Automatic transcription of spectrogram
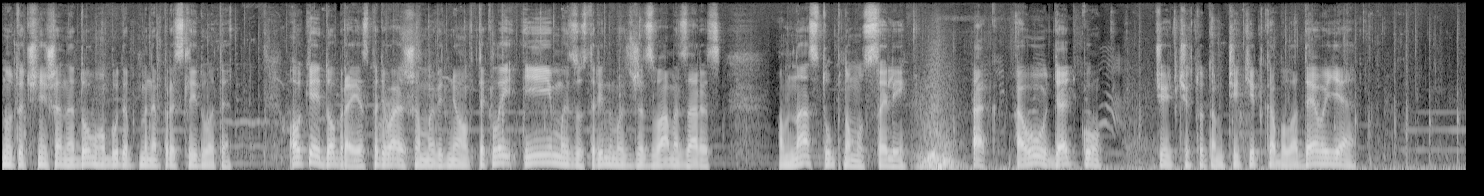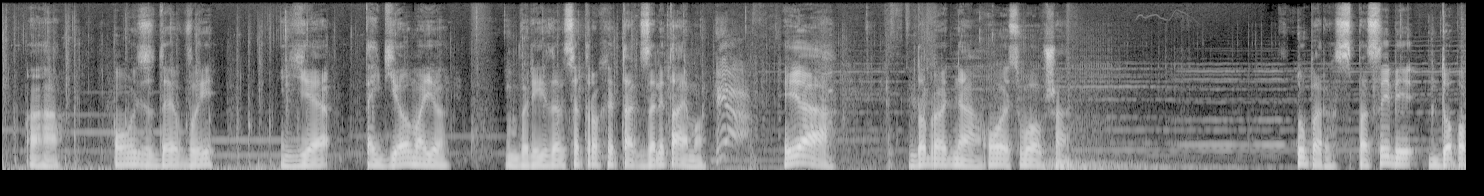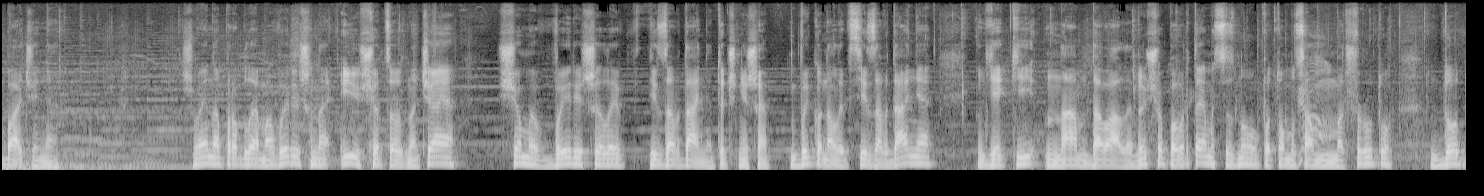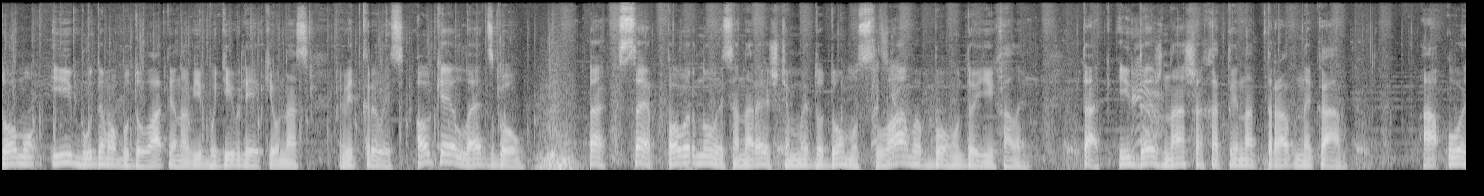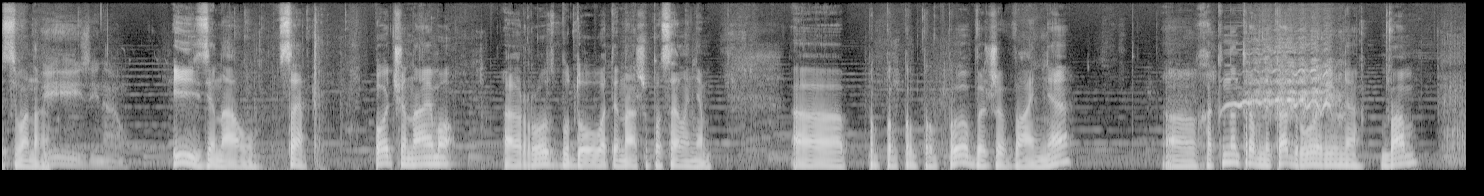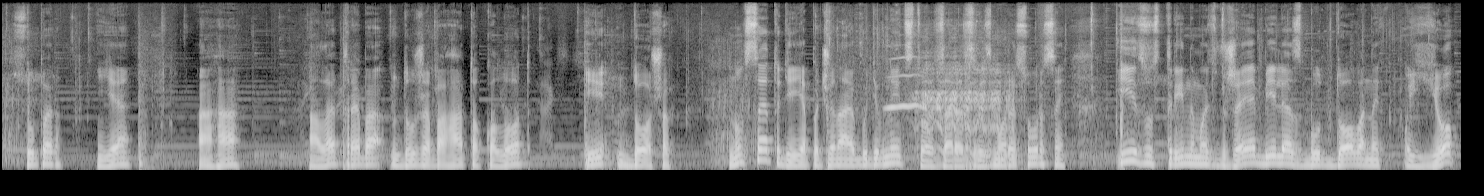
Ну, точніше, недовго буде мене переслідувати. Окей, добре, я сподіваюся, що ми від нього втекли, і ми зустрінемось вже з вами зараз в наступному селі. Так, ау, дядьку, чи, чи хто там, чи тітка була, де ви є? Ага. Ось де ви є. Та йомаю. Врізався трохи. Так, залітаємо. Я. Доброго дня. Ось вовша. Супер. Спасибі, до побачення. Швейна проблема вирішена. І що це означає? Що ми вирішили всі завдання, точніше, виконали всі завдання, які нам давали. Ну що, повертаємося знову по тому самому маршруту додому і будемо будувати нові будівлі, які у нас відкрились. Окей, let's go. Так, все, повернулися нарешті ми додому. Слава Богу, доїхали. Так, і де ж наша хатина травника? А ось вона. Easy now. Все. Починаємо е, розбудовувати наше поселення. Е, Виживання. Е, Хатина травника другого рівня. Бам. Супер. Є. Ага. Але треба дуже багато колод і дошок. Ну, все тоді я починаю будівництво. Зараз візьму ресурси. І зустрінемось вже біля збудованих. Йоп!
